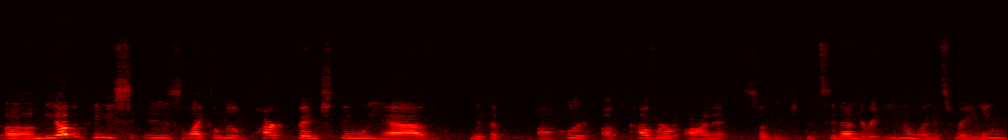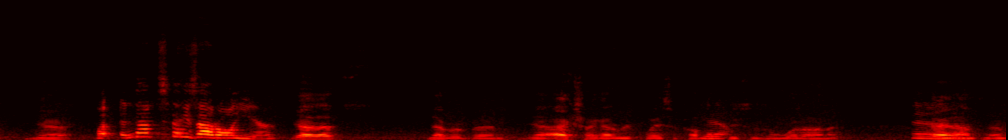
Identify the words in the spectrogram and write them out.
Yeah. Um, the other piece is like a little park bench thing we have with a, a hood, a cover on it, so that you can sit under it even when it's raining. yeah. But and that stays out all year. Yeah, that's never been. Yeah, actually, I got to replace a couple Yeah. pieces of wood on it, And, and uh, I'm, I'm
